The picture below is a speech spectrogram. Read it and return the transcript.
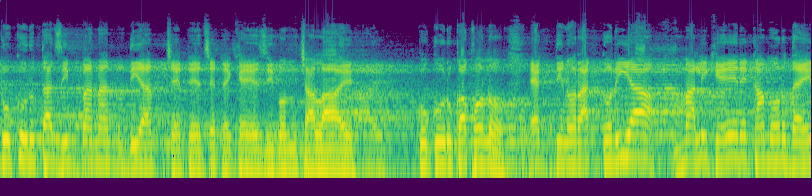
কুকুর তা জিব্বানা দিয়া চেটে চেটে খেয়ে জীবন চালায়। কুকুর কখনো একদিনও রাগ করিয়া মালিকের কামড় দেয়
